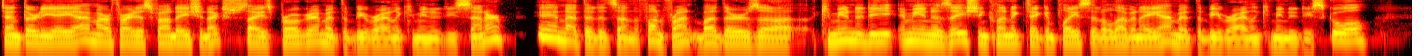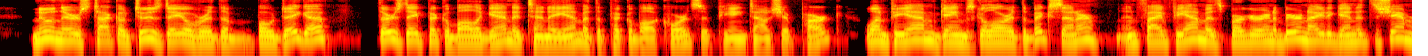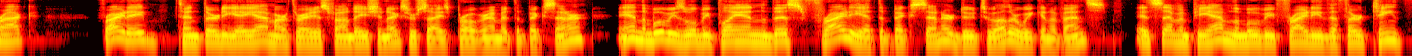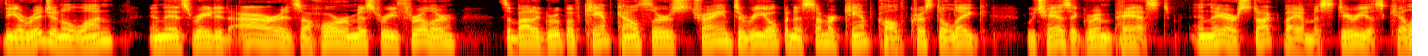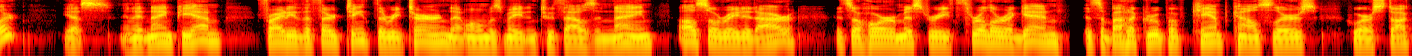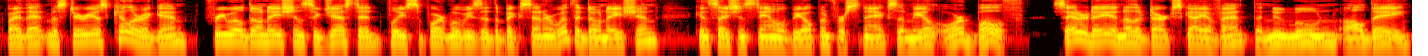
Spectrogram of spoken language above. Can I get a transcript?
10:30 a.m. Arthritis Foundation exercise program at the Beaver Island Community Center. And not that it's on the fun front, but there's a community immunization clinic taking place at 11 a.m. at the Beaver Island Community School. Noon, there's Taco Tuesday over at the Bodega. Thursday, pickleball again at 10 a.m. at the pickleball courts at Peaine Township Park. 1 p.m., games galore at the Bick Center. And 5 p.m., it's burger and a beer night again at the Shamrock. Friday, 10:30 a.m. Arthritis Foundation exercise program at the Bick Center. And the movies will be playing this Friday at the Bick Center due to other weekend events. At 7 p.m., the movie Friday the 13th, the original one, and that's rated R. It's a horror mystery thriller. It's about a group of camp counselors trying to reopen a summer camp called Crystal Lake, which has a grim past, and they are stalked by a mysterious killer? Yes, and at 9 p.m., Friday the 13th, The Return, that one was made in 2009, also rated R. It's a horror mystery thriller again. It's about a group of camp counselors who are stalked by that mysterious killer again. Free will donation suggested. Please support movies at the Bick Center with a donation. Concession stand will be open for snacks, a meal, or both. Saturday, another dark sky event, the new moon, all day.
